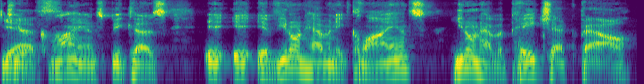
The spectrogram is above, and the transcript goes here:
to yes. your clients because if you don't have any clients, you don't have a paycheck, pal.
